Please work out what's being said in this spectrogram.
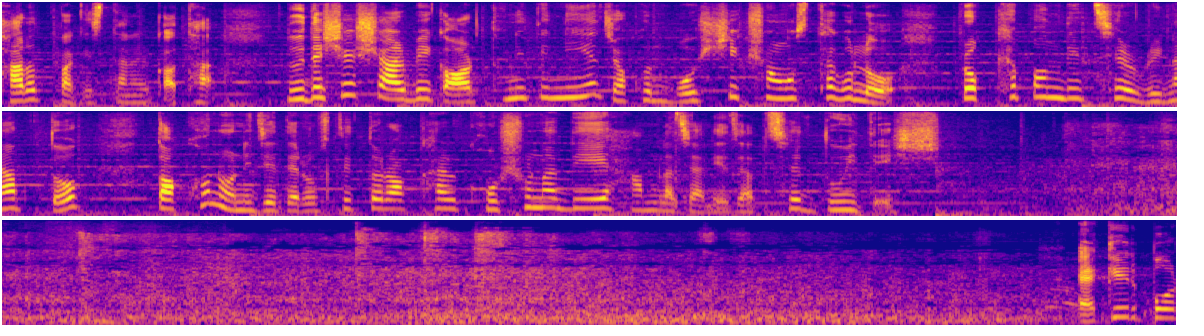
ভারত পাকিস্তানের কথা। দুই দেশের সার্বিক অর্থনীতি নিয়ে যখন বৈশ্বিক সংস্থাগুলো প্রক্ষেপণ দিচ্ছে ঋণাত্মক, তখনও নিজেদের অস্তিত্ব রক্ষার ঘোষণা দিয়ে হামলা চালিয়ে যাচ্ছে দুই দেশ। একের পর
